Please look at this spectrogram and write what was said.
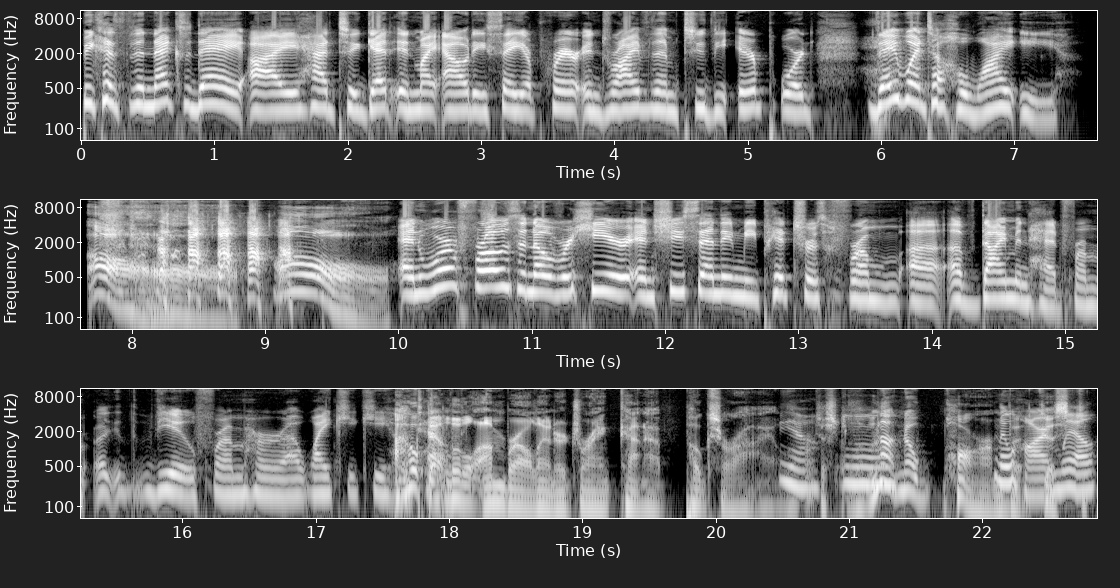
Because the next day I had to get in my Audi, say a prayer, and drive them to the airport. They went to Hawaii. Oh, oh. And we're frozen over here, and she's sending me pictures from uh, of Diamond Head from uh, view from her uh, Waikiki I hope that little umbrella in her drink kind of pokes her eye. Yeah. just little, not no harm. No but harm, Just well,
